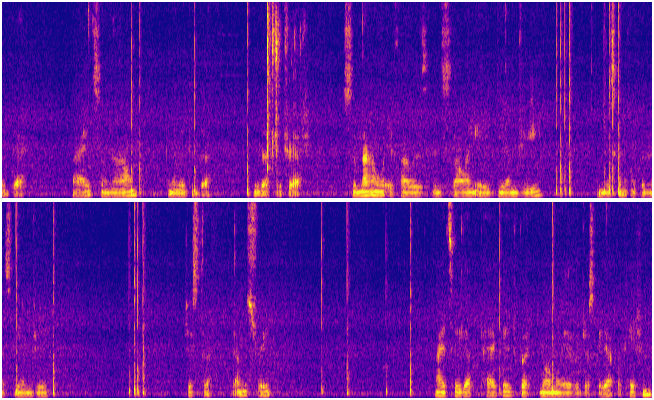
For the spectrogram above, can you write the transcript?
right there. Alright, so now, and then we can move that to the trash. So now, if I was installing a DMG, I'm just going to open this DMG just to demonstrate. I'd say you got the package, but normally it would just be the application.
